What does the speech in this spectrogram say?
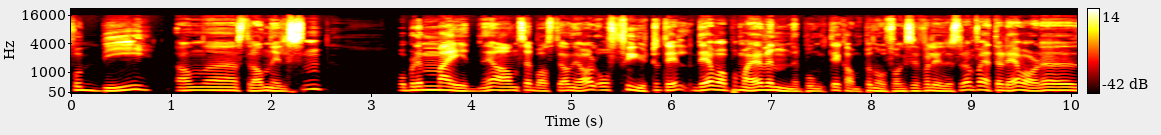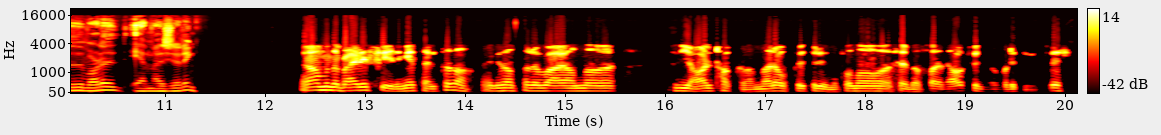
forbi han eh, Strand Nilsen og ble meid ned av han Sebastian Jarl og fyrte til, det var på meg vendepunktet i kampen offensivt for Lillestrøm. For etter det var det, var det enveiskjøring. Ja, men det ble litt fyring i teltet, da. Ikke sant? Når det var han øh, Jarl takla han der oppe i trynet på noe Sebastian Jarl kunne jo blitt utvist.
